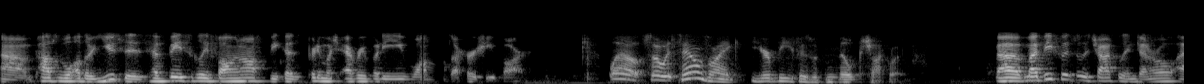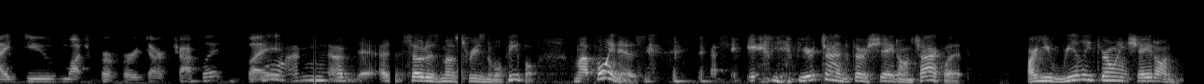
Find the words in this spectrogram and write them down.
um, possible other uses have basically fallen off because pretty much everybody wants a Hershey bar. Well, so it sounds like your beef is with milk chocolate. Uh, my beef is with chocolate in general. I do much prefer dark chocolate, but Well, I mean, uh, uh, so does most reasonable people. My point is, if, if you're trying to throw shade on chocolate, are you really throwing shade on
